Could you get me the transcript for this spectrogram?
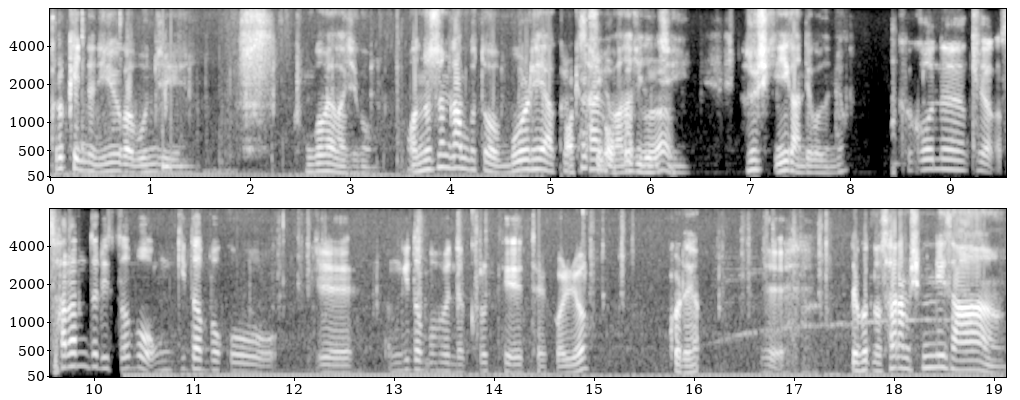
그렇게 있는 이유가 뭔지 궁금해가지고 어느 순간부터 뭘 해야 그렇게 택시가 사람이 없어, 많아지는지 솔직히 이해가 안 되거든요. 그거는 그냥 사람들이 서버 옮기다 보고 이제 옮기다 보면은 그렇게 될 걸요? 그래요? 예. 근데 보통 사람 심리상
